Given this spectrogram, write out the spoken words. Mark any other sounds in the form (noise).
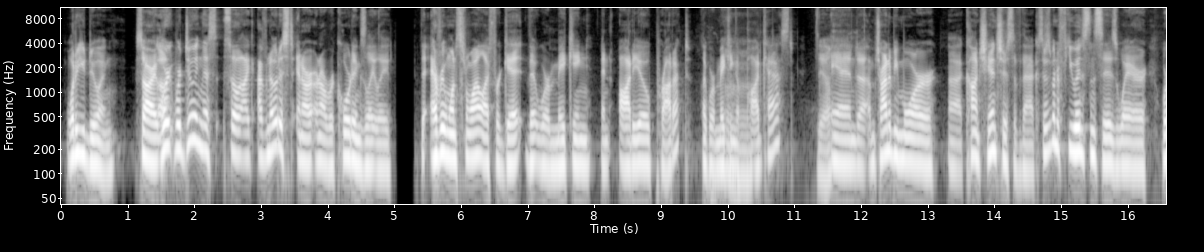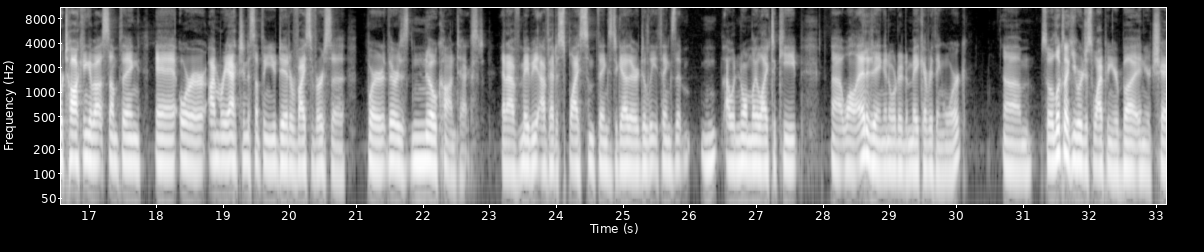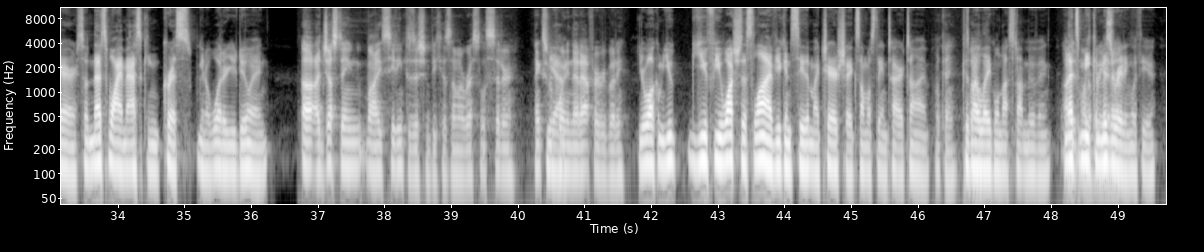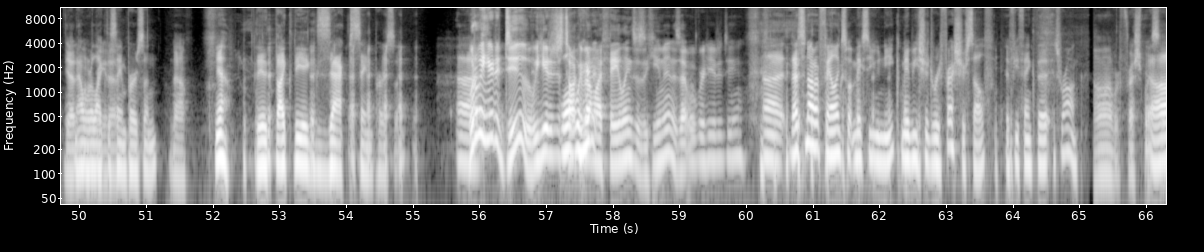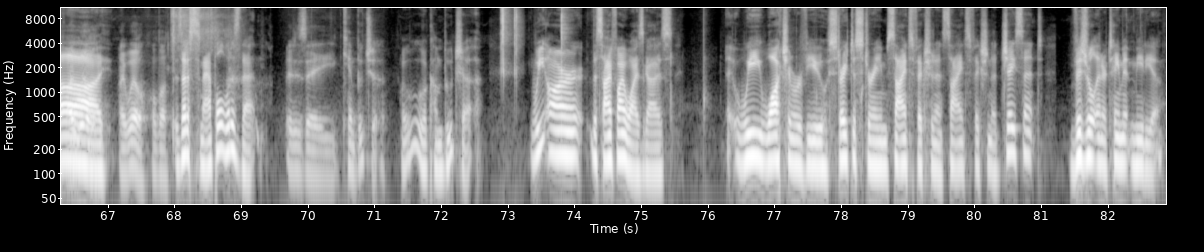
What are you doing? Sorry, Uh, we're we're doing this. So like I've noticed in our in our recordings lately that every once in a while I forget that we're making an audio product, like we're making Mhm. a podcast. Yeah. and uh, I'm trying to be more uh, conscientious of that because there's been a few instances where we're talking about something uh, or I'm reacting to something you did or vice versa where there is no context and I've maybe I've had to splice some things together delete things that I would normally like to keep uh, while editing in order to make everything work um, so it looked like you were just wiping your butt in your chair so that's why I'm asking Chris you know what are you doing uh, adjusting my seating position because I'm a restless sitter. Thanks for Yeah. pointing that out for everybody. you're welcome you, you if you watch this live you can see that my chair shakes almost the entire time Okay. because well, my leg will not stop moving. And that's me wanna bring it up. commiserating with you. Yeah. Now we're like the same person. No. Yeah, the, like the exact same person. Uh, what are we here to do? Are we here to just well, talk about to- my failings as a human? Is that what we're here to do? Uh, that's not a failing. So what makes you unique? Maybe you should refresh yourself if you think that it's wrong. Oh, refresh myself. I Ah, will. I will. Hold on. is that a Snapple? What is that? It is a kombucha. Ooh, a kombucha. We are the Sci-Fi Wise Guys. We watch and review straight to stream science fiction and science fiction adjacent visual entertainment media,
